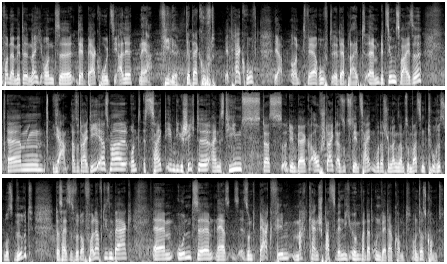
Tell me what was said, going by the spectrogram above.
von der Mitte. Nicht? Und äh, der Berg holt sie alle. Naja, viele. Der Berg ruft. Der Berg ruft, ja, und wer ruft, äh, der bleibt. Ähm, beziehungsweise, ähm, ja, also 3D erstmal und es zeigt eben die Geschichte eines Teams, das den Berg aufsteigt, also zu den Zeiten, wo das schon langsam zum Massentourismus wird. Das heißt, es wird auch voll auf diesem Berg. Ähm, und, äh, naja, so ein Bergfilm macht keinen Spaß, wenn nicht irgendwann das Unwetter kommt. Und das kommt.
